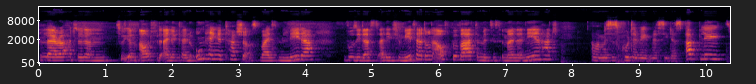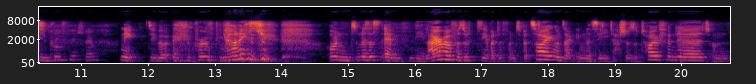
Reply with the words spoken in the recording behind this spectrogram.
Lyra hatte dann zu ihrem Outfit eine kleine Umhängetasche aus weißem Leder, wo sie das Alethiometer drin aufbewahrt, damit sie es immer in der Nähe hat. Aber Mrs. Coulter will eben, dass sie das ablegt. Sie approved nicht, ne? Nee, sie be- approved gar nicht. Und Mrs. Ähm, nee, Lyra versucht sie aber davon zu überzeugen und sagt ihm, dass sie die Tasche so toll findet. Und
